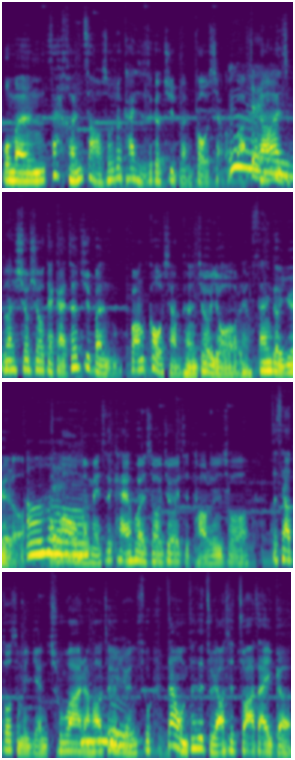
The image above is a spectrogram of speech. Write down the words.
我们在很早的时候就开始这个剧本构想了吧，嗯、然后一直不断修修改改，这个剧本光构想可能就有两三个月了，然后我们每次开会的时候就一直讨论说。这次要做什么演出啊？然后这个元素，嗯、但我们这次主要是抓在一个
